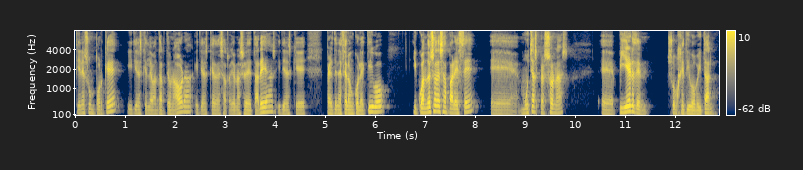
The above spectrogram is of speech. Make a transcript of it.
Tienes un porqué y tienes que levantarte una hora y tienes que desarrollar una serie de tareas y tienes que pertenecer a un colectivo. Y cuando eso desaparece, eh, muchas personas eh, pierden su objetivo vital.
